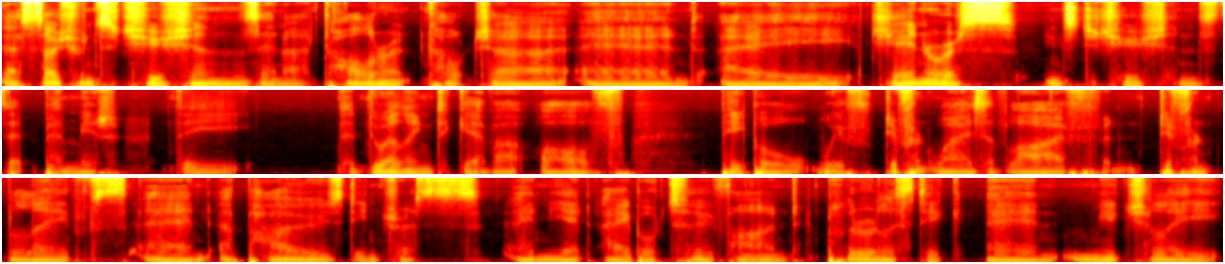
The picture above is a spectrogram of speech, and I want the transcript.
a, social institutions and a tolerant culture and a generous institutions that permit the the dwelling together of people with different ways of life and different beliefs and opposed interests and yet able to find pluralistic and mutually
